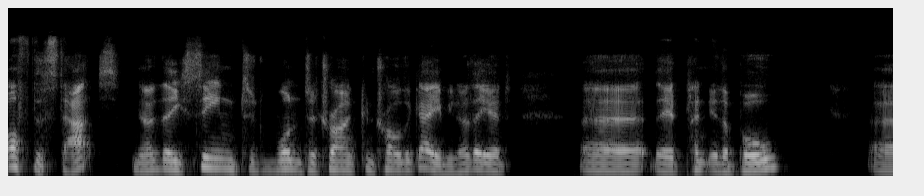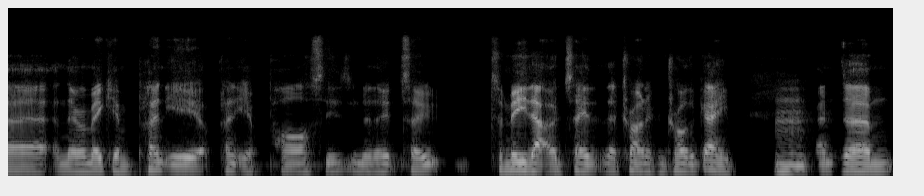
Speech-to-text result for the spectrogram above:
off the stats, you know, they seemed to want to try and control the game. You know, they had uh, they had plenty of the ball, uh, and they were making plenty plenty of passes. You know, they, so to me that would say that they're trying to control the game. Mm. And um,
